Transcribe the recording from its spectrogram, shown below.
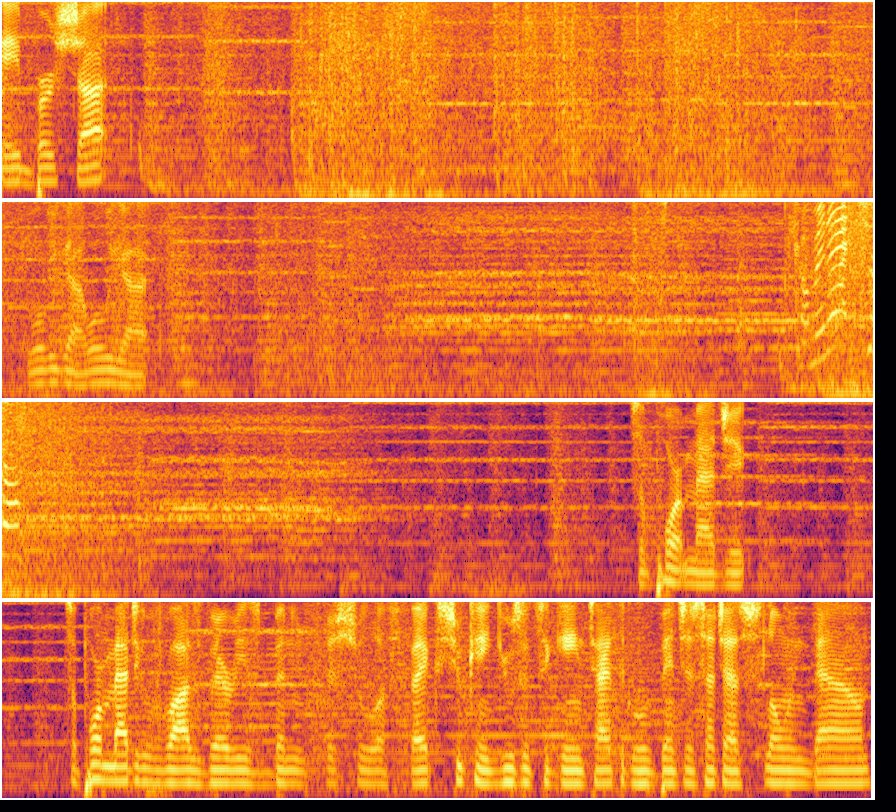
Okay, burst shot. What we got? What we got? Coming at ya. Support magic. Support magic provides various beneficial effects. You can use it to gain tactical advantages such as slowing down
